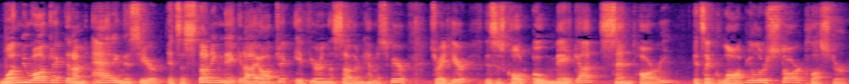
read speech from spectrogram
One new object that I'm adding this year, it's a stunning naked eye object if you're in the southern hemisphere. It's right here. This is called Omega Centauri. It's a globular star cluster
